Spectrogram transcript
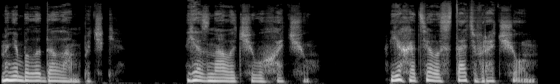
Мне было до лампочки. Я знала, чего хочу. Я хотела стать врачом.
